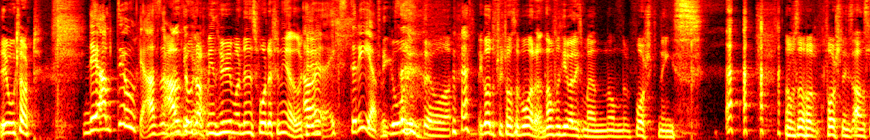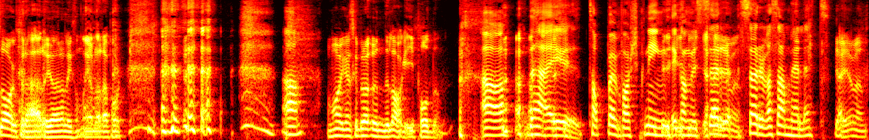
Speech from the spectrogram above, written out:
Det är oklart. det är alltid olika. Alltså, Allt är oklart. Min humor den är svårdefinierad. Ja, okej? extremt. Det går inte att, det går inte att förstå sig på den. De får skriva liksom en, någon forsknings... De får ha forskningsanslag för det här och göra liksom en jävla rapport. Ja. De har ju ganska bra underlag i podden. ja, det här är ju toppen forskning. Det kommer ser- serva samhället. Jajamän.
